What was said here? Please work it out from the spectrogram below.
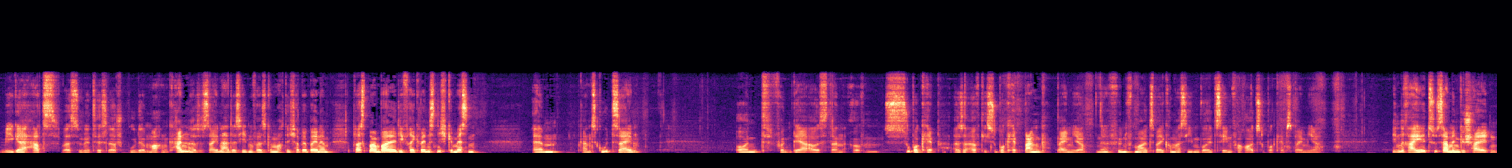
Megahertz, was so eine Tesla-Spule machen kann. Also seine hat es jedenfalls gemacht. Ich habe ja bei einem Plasmaball die Frequenz nicht gemessen. Ähm, ganz gut sein. Und von der aus dann auf dem Supercap, also auf die Supercap Bank bei mir. Ne? 5 x 2,7 Volt 10 Farad Supercaps bei mir in Reihe zusammengeschalten.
